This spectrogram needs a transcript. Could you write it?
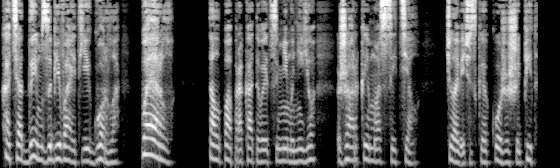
хотя дым забивает ей горло. «Перл!» Толпа прокатывается мимо нее жаркой массой тел. Человеческая кожа шипит,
